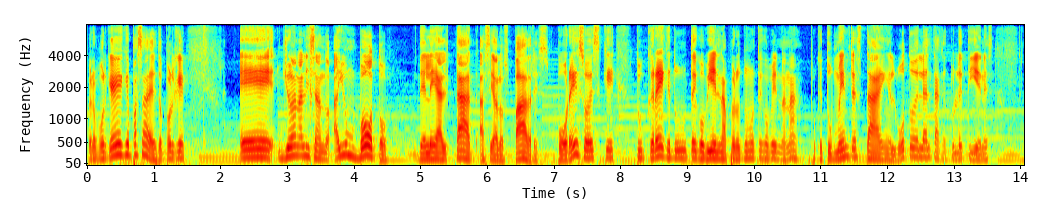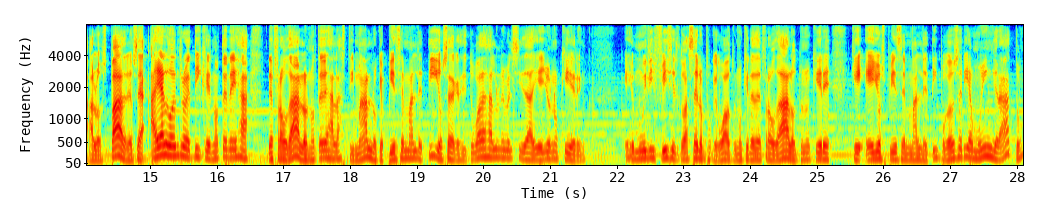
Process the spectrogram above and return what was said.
Pero ¿por qué, qué pasa esto? Porque eh, yo analizando, hay un voto de lealtad hacia los padres. Por eso es que tú crees que tú te gobiernas, pero tú no te gobiernas nada. Porque tu mente está en el voto de lealtad que tú le tienes a los padres. O sea, hay algo dentro de ti que no te deja defraudarlo, no te deja lastimarlo, que piensen mal de ti. O sea, que si tú vas a dejar la universidad y ellos no quieren, es muy difícil tú hacerlo porque, wow, tú no quieres defraudarlo, tú no quieres que ellos piensen mal de ti. Porque eso sería muy ingrato.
